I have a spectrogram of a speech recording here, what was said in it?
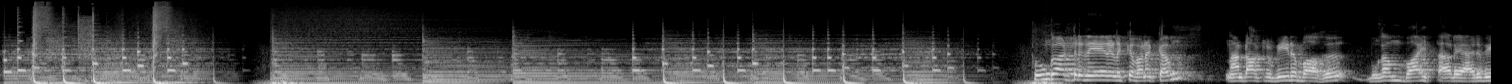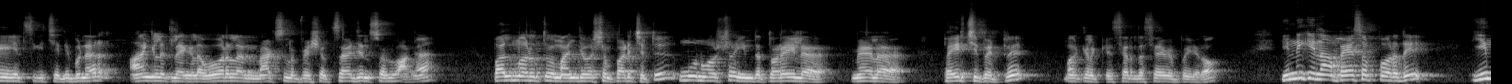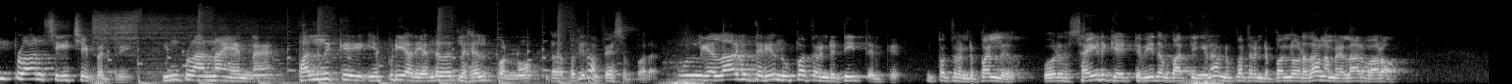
பூங்காற்று நேயர்களுக்கு வணக்கம். நான் டாக்டர் வீரபாகு முகம் வாய் தாடை அறுவையியல் சிகிச்சை நிபுணர். ஆங்கிலத்தில் எங்களை ஓரல் அண்ட் மேக்ஸிலோஃபேஷியல் சர்ஜன் சொல்லுவாங்க. பல் மருத்துவம் அஞ்சு வருஷம் படிச்சுட்டு மூணு வருஷம் இந்த துறையில் மேலே பயிற்சி பெற்று மக்களுக்கு சிறந்த சேவை புரிகிறோம். இன்றைக்கி நான் பேச போகிறது இம்ப்ளான் சிகிச்சை பற்றி. இம்ப்ளான்னா என்ன? பல்லுக்கு எப்படி அது எந்த விதத்தில் ஹெல்ப் பண்ணோன்றதை பற்றி நான் பேச போகிறேன் உங்களுக்கு எல்லாருக்கும் தெரியும் முப்பத்தி ரெண்டு டீத் இருக்குது முப்பத்தி ரெண்டு பல்லு. ஒரு சைடுக்கு எட்டு வீதம் பார்த்தீங்கன்னா முப்பத்தி ரெண்டு பல்லோடு தான் நம்ம எல்லாரும் வரோம்.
